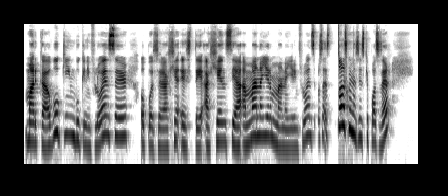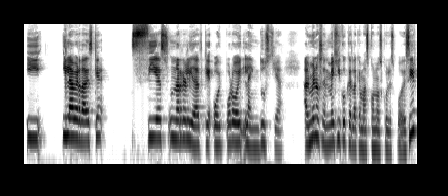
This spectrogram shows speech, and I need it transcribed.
Marca Booking, Booking Influencer, o puede ser este, agencia a manager, manager influencer. O sea, todas las combinaciones que puedas hacer. Y, la verdad es que sí es una realidad que hoy por hoy la industria, al menos en México, que es la que más conozco, les puedo decir,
